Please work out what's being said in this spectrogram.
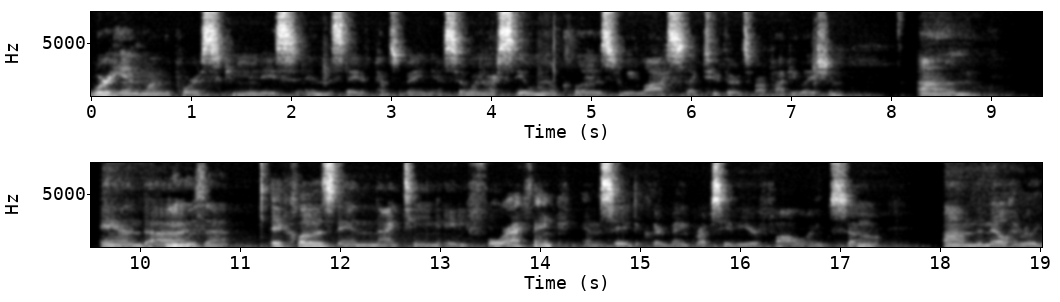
we're in one of the poorest communities in the state of Pennsylvania. So when our steel mill closed, we lost like two thirds of our population. Um, and uh, When was that? it closed in 1984, I think, and the city declared bankruptcy the year following. So Hmm. Um, the mill had really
